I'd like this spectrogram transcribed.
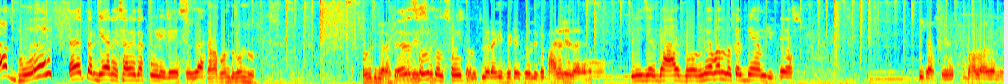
আর ধর। তোর জ্ঞানে স্যার এটা কুড়ি রয়েছে যা। বন্ধু বন্ধু। ছবি তুলে রাখি ছবি তোল, ছবি তোল। তুলে রাখি ভিডিও করলে ভাইরাল হয়ে যাবে নিজের গায়ে বল নিয়ে আবার লোকের জ্ঞান দিতে আসে। ঠিক আছে ভালো হবে না।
